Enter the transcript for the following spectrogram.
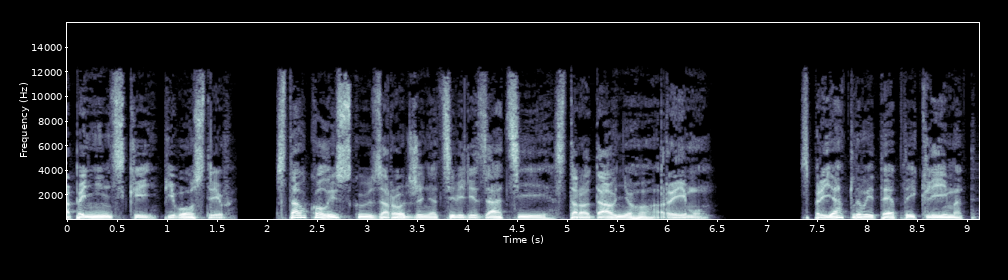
Апенінський півострів став колискою зародження цивілізації стародавнього Риму. Сприятливий теплий клімат,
